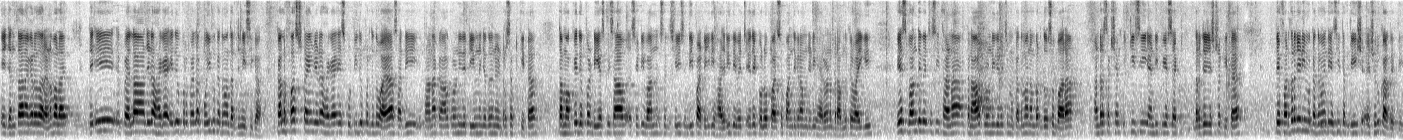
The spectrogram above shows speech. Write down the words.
ਇਹ ਜਨਤਾ ਨਗਰ ਦਾ ਰਹਿਣ ਵਾਲਾ ਹੈ ਤੇ ਇਹ ਪਹਿਲਾਂ ਜਿਹੜਾ ਹੈਗਾ, ਇਹਦੇ ਉੱਪਰ ਪਹਿਲਾਂ ਕੋਈ ਮੁਕੱਦਮਾ ਦਰਜ ਨਹੀਂ ਸੀਗਾ। ਕੱਲ ਫਸਟ ਟਾਈਮ ਜਿਹੜਾ ਹੈਗਾ, ਇਹ ਸਕੂਟੀ ਦੇ ਉੱਪਰ ਜਦੋਂ ਆਇਆ, ਸਾਡੀ ਥਾਣਾ ਕਨਾਲ ਕਲੋਨੀ ਦੀ ਟੀਮ ਨੇ ਜਦੋਂ ਇਹਨੂੰ ਇੰਟਰਸੈਪਟ ਕੀਤਾ ਤਾਂ ਮੌਕੇ ਦੇ ਉੱਪਰ ਡੀਐਸਪੀ ਸਾਹਿਬ, ਸਿਟੀ 1 ਸ਼੍ਰੀ ਸੰਦੀਪ ਭਾਟੀ ਜੀ ਦੀ ਹਾਜ਼ਰੀ ਦੇ ਵਿੱਚ ਇਹਦੇ ਕੋਲੋਂ 505 ਗ੍ਰਾਮ ਜਿਹੜੀ ਹੈਰੋਇਨ ਬਰਾਮਦ ਕਰਵਾਈ ਗਈ। ਇਸ ਸੰਬੰਧ ਦੇ ਵਿੱਚ ਅਸੀਂ ਥਾਣਾ ਕਨਾਲ ਕਲੋਨੀ ਦੇ ਵਿੱਚ ਮੁਕੱਦਮਾ number 212 under section 21 C NDPS act ਦਰਜ ਰਜਿਸਟਰ ਕੀਤਾ ਹੈ ਤੇ ਫਰਦਰ ਜਿਹੜੀ ਮੁਕੱਦਮੇ ਦੀ ਅਸੀਂ ਤਫਤੀਸ਼ ਸ਼ੁਰੂ ਕਰ ਦਿੱਤੀ।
